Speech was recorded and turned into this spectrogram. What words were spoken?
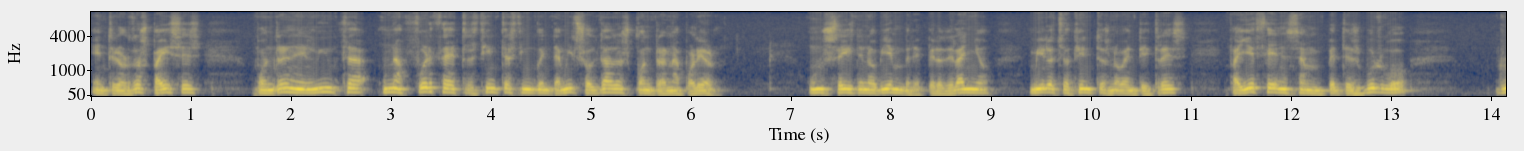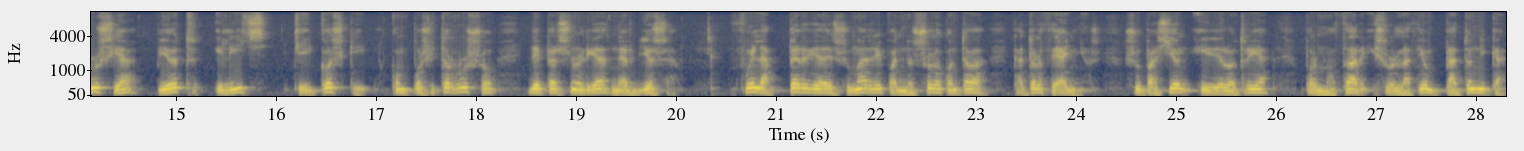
Entre los dos países pondrán en Linza una fuerza de 350.000 soldados contra Napoleón. Un 6 de noviembre, pero del año 1893, fallece en San Petersburgo, Rusia, Piotr Ilich Tchaikovsky, compositor ruso de personalidad nerviosa. Fue la pérdida de su madre cuando solo contaba 14 años. Su pasión e idolatría por Mozart y su relación platónica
